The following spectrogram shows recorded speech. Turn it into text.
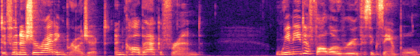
to finish a writing project and call back a friend. We need to follow Ruth's example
